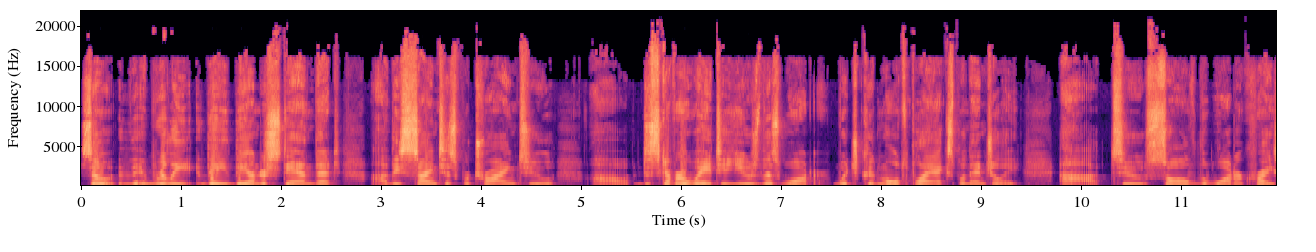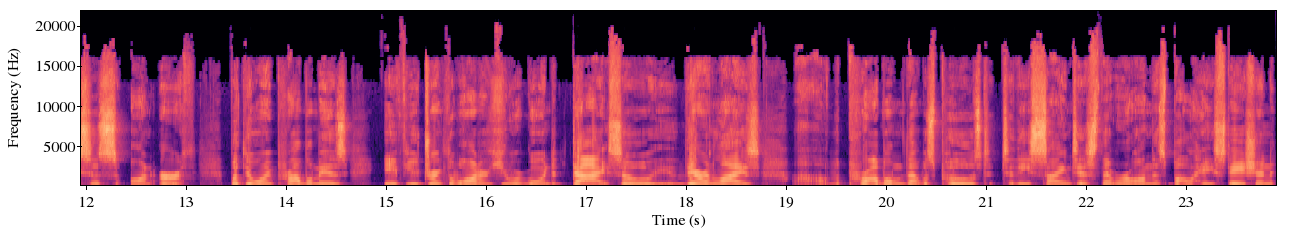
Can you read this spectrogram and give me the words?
So they really, they they understand that uh, these scientists were trying to uh, discover a way to use this water, which could multiply exponentially, uh, to solve the water crisis on Earth. But the only problem is if you drink the water, you are going to die. So therein lies uh, the problem that was posed to these scientists that were on this Balhae station,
